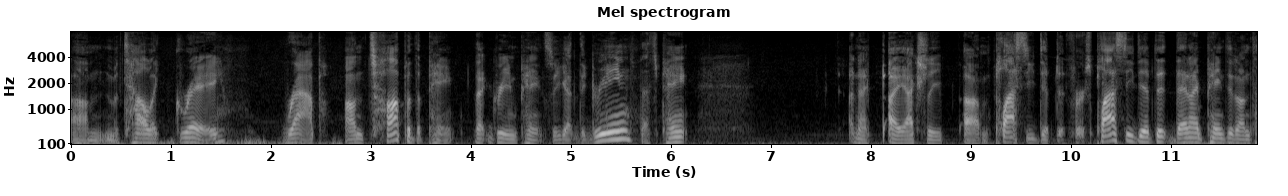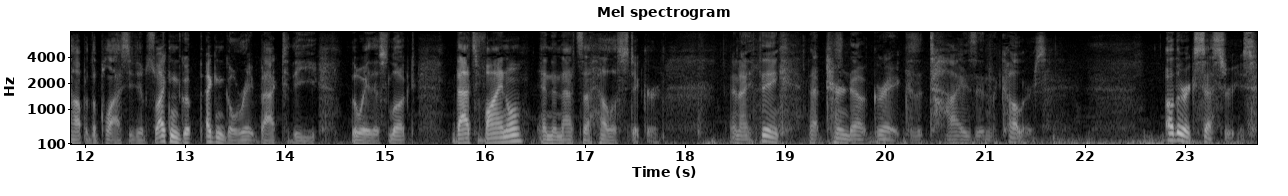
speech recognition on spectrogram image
um, metallic gray wrap on top of the paint that green paint. So you got the green that's paint and I, I actually um, plasti dipped it first. Plasti dipped it, then I painted on top of the plasti dip. So I can go I can go right back to the the way this looked. That's vinyl, and then that's a Hella sticker. And I think that turned out great because it ties in the colors. Other accessories,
